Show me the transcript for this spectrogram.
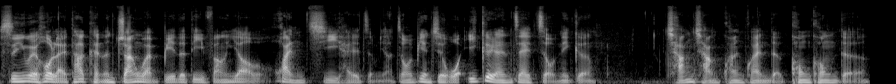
是因为后来他可能转往别的地方要换机还是怎么样，怎么变成我一个人在走那个长长宽宽的空空的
